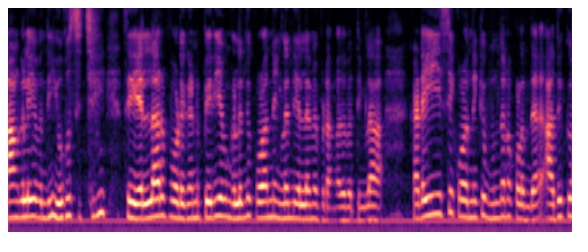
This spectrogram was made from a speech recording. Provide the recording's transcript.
நாங்களே வந்து யோசிச்சு சரி எல்லாரும் போடுங்கன்னு பெரியவங்கலேருந்து குழந்தைங்கலேருந்து எல்லாமே போட்டாங்க. அது பார்த்தீங்களா கடைசி குழந்தைக்கு முந்தின குழந்தை அதுக்கு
